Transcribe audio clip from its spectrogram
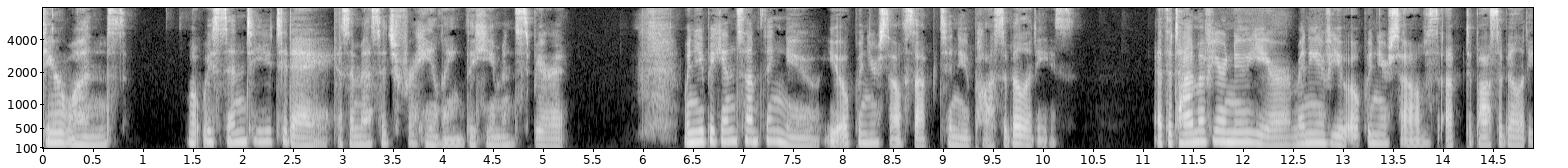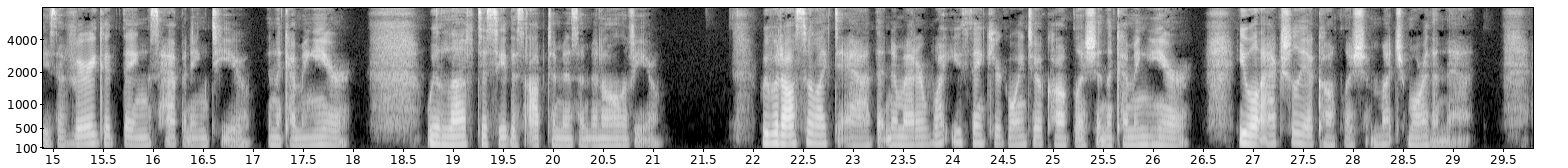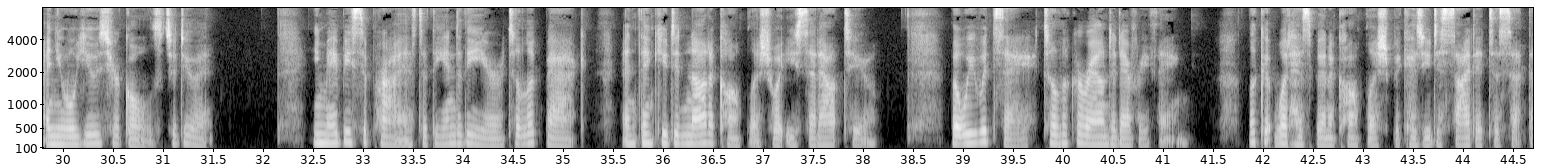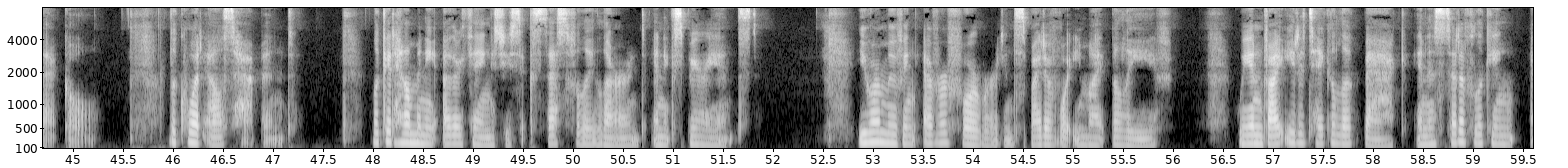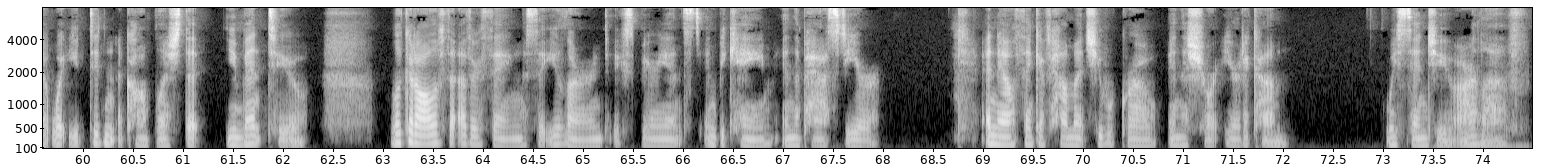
Dear ones, what we send to you today is a message for healing the human spirit. When you begin something new, you open yourselves up to new possibilities. At the time of your new year, many of you open yourselves up to possibilities of very good things happening to you in the coming year. We love to see this optimism in all of you. We would also like to add that no matter what you think you're going to accomplish in the coming year, you will actually accomplish much more than that, and you will use your goals to do it. You may be surprised at the end of the year to look back and think you did not accomplish what you set out to. But we would say to look around at everything. Look at what has been accomplished because you decided to set that goal. Look what else happened. Look at how many other things you successfully learned and experienced. You are moving ever forward in spite of what you might believe. We invite you to take a look back and instead of looking at what you didn't accomplish that you meant to, look at all of the other things that you learned, experienced, and became in the past year. And now think of how much you will grow in the short year to come. We send you our love.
